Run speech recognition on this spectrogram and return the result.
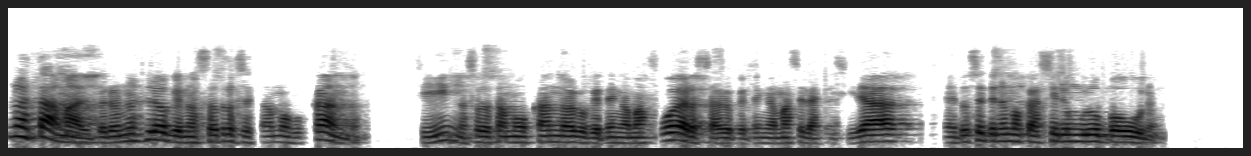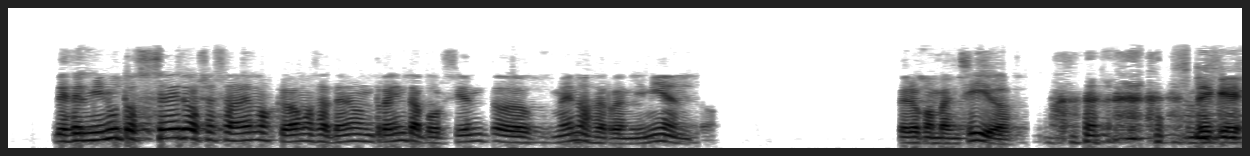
No está mal, pero no es lo que nosotros estamos buscando. Nosotros estamos buscando algo que tenga más fuerza, algo que tenga más elasticidad, entonces tenemos que hacer un grupo 1. Desde el minuto cero ya sabemos que vamos a tener un 30% menos de rendimiento, pero convencidos de, que,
